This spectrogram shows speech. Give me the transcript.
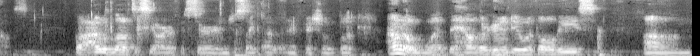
else but I would love to see Artificer in just like a- an official book. I don't know what the hell they're going to do with all these. Um,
